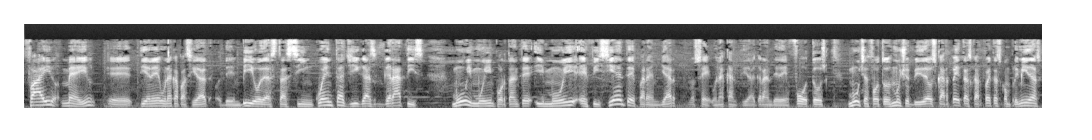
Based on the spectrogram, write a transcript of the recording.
FileMail eh, tiene una capacidad de envío de hasta 50 gigas gratis. Muy, muy importante y muy eficiente para enviar, no sé, una cantidad grande de fotos, muchas fotos, muchos videos, carpetas, carpetas comprimidas,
